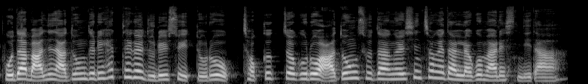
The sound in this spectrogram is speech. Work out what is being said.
보다 많은 아동들이 혜택을 누릴 수 있도록 적극적으로 아동수당을 신청해달라고 말했습니다.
